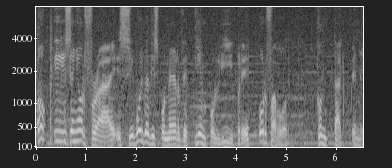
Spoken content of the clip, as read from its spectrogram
Oh, y señor Fry, si vuelve a disponer de tiempo libre, por favor, contácteme.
